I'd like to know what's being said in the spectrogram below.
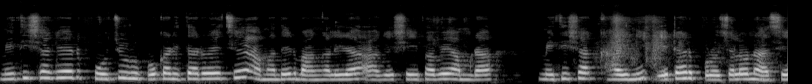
মেথি শাকের প্রচুর উপকারিতা রয়েছে। আমাদের বাঙালিরা আগে সেইভাবে আমরা মেথি শাক খাইনি, এটার প্রচলন আছে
